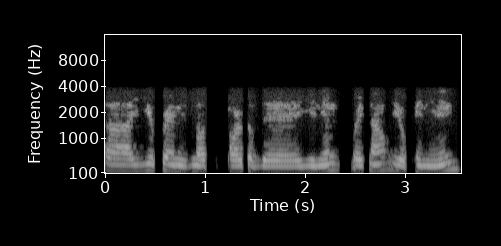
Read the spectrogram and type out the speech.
Uh, Ukraine is not part of the union right now, European Union.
